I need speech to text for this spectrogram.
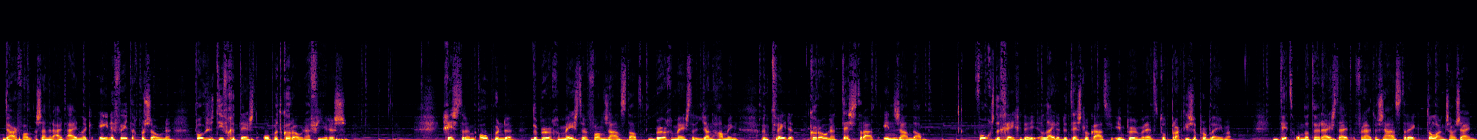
Daarvan zijn er uiteindelijk 41 personen positief getest op het coronavirus. Gisteren opende de burgemeester van Zaanstad, burgemeester Jan Hamming, een tweede coronateststraat in Zaandam. Volgens de GGD leidde de testlocatie in Purmerend tot praktische problemen. Dit omdat de reistijd vanuit de Zaanstreek te lang zou zijn.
